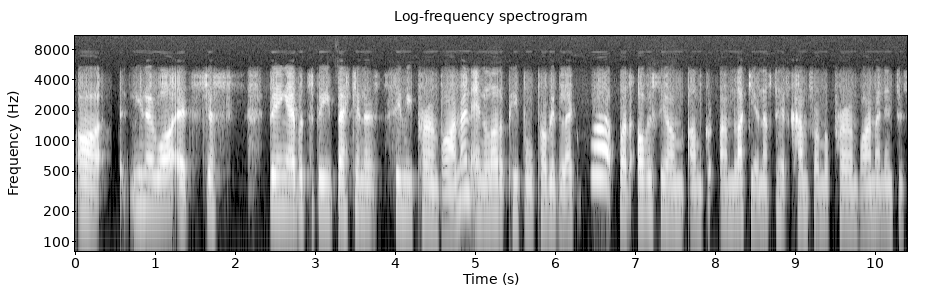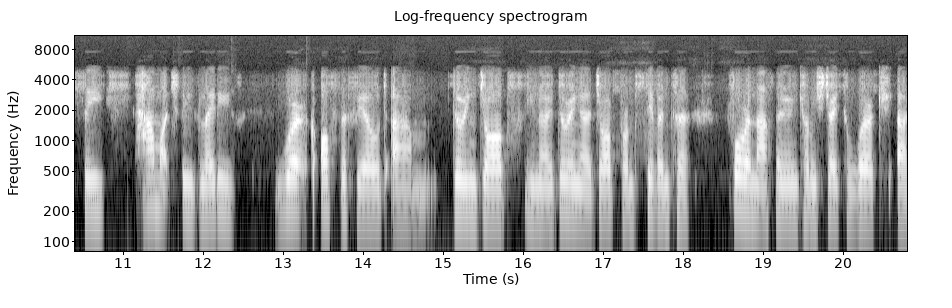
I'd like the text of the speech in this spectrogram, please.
Oh, you know what? It's just being able to be back in a semi-pro environment, and a lot of people probably be like, "What?" But obviously, I'm I'm I'm lucky enough to have come from a pro environment and to see how much these ladies work off the field, um, doing jobs. You know, doing a job from seven to four in the afternoon, coming straight to work uh,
